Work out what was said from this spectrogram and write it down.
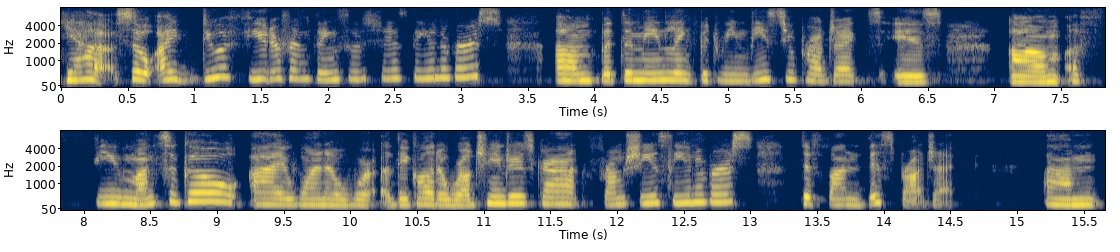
Yeah, so I do a few different things with She is the Universe, um, but the main link between these two projects is um, a few months ago, I won a wor- they call it a World Changers grant from She is the Universe to fund this project. Um,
